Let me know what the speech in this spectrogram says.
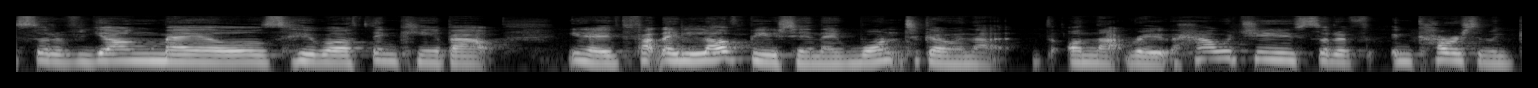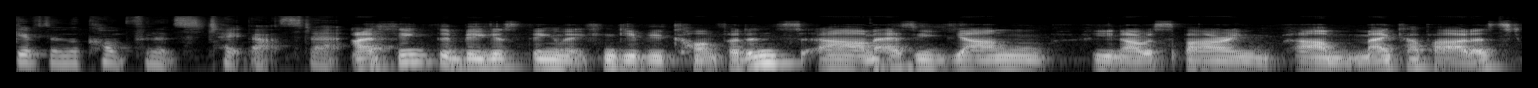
sort of young males who are thinking about you know the fact they love beauty and they want to go on that on that route how would you sort of encourage them and give them the confidence to take that step i think the biggest thing that can give you confidence um, as a young you know aspiring um, makeup artist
